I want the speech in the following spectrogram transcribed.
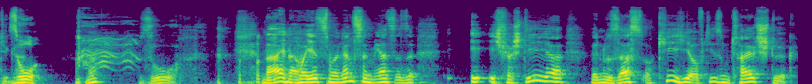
Digga. So. Ne? So. Nein, aber jetzt mal ganz im Ernst. Also, ich, ich verstehe ja, wenn du sagst, okay, hier auf diesem Teilstück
